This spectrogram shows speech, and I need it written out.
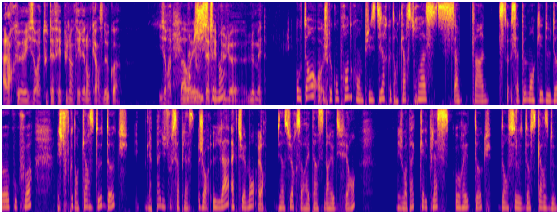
Alors qu'ils auraient tout à fait pu l'intégrer dans Cars 2, quoi. Ils auraient Bah tout à fait pu le, le mettre. Autant je peux comprendre qu'on puisse dire que dans Cars 3, ça, enfin, ça peut manquer de Doc ou quoi, mais je trouve que dans Cars 2, Doc, il n'a pas du tout sa place. Genre là, actuellement, alors bien sûr, ça aurait été un scénario différent, mais je vois pas quelle place aurait Doc dans ce, dans ce Cars 2.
